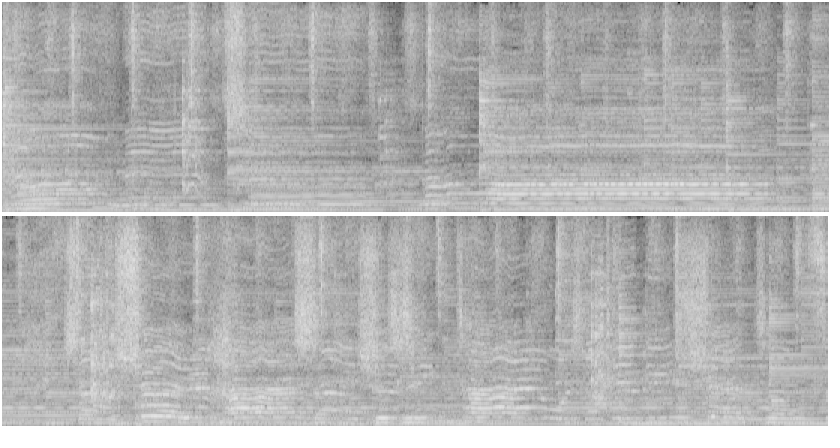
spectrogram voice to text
有你才能爱，像一片雪云海，像一雪青苔，我像天地雪同在。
